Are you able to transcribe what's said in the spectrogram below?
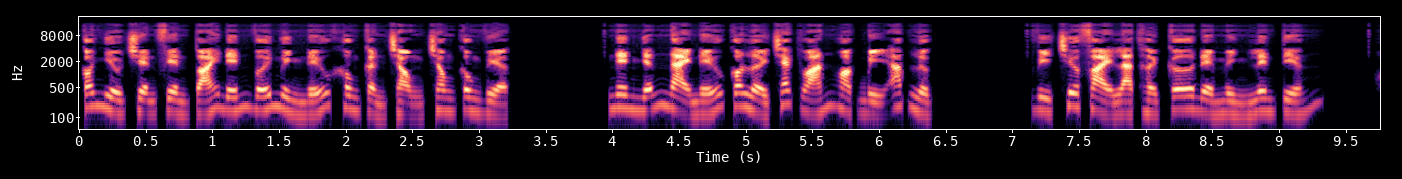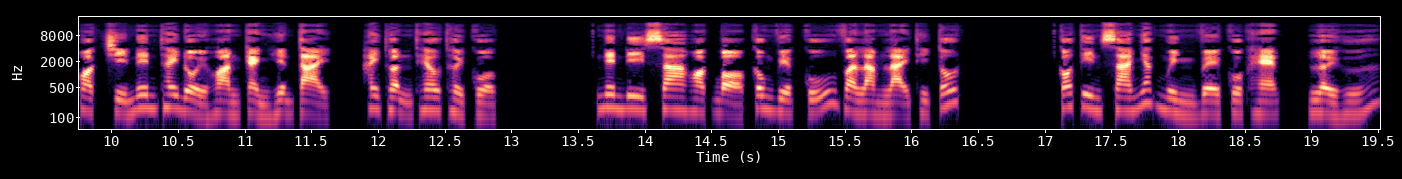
Có nhiều chuyện phiền toái đến với mình nếu không cẩn trọng trong công việc. Nên nhẫn nại nếu có lời trách oán hoặc bị áp lực. Vì chưa phải là thời cơ để mình lên tiếng. Hoặc chỉ nên thay đổi hoàn cảnh hiện tại, hay thuận theo thời cuộc. Nên đi xa hoặc bỏ công việc cũ và làm lại thì tốt. Có tin xa nhắc mình về cuộc hẹn, lời hứa.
